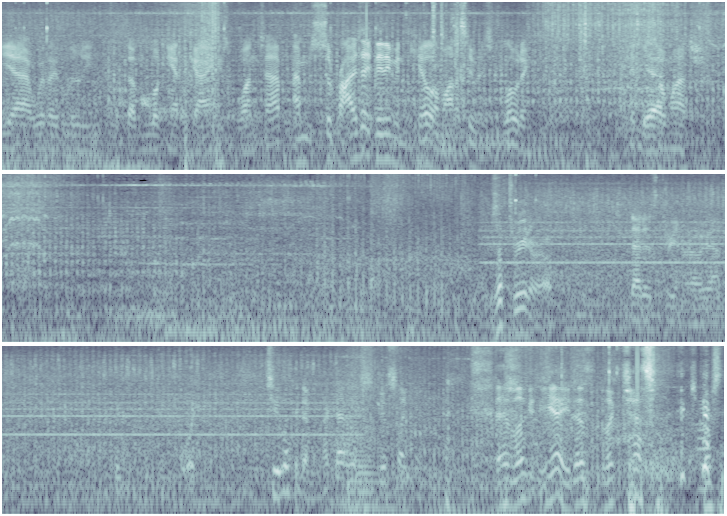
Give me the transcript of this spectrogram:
Yeah, where I literally I'm looking at the guy and he's one tap. I'm surprised I didn't even kill him honestly when he's floating. Hit Yeah. so much. Is that three in a row? That is three in a row, yeah. See, look at him. That guy looks just like him. Yeah, look, yeah, he does look just like Most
